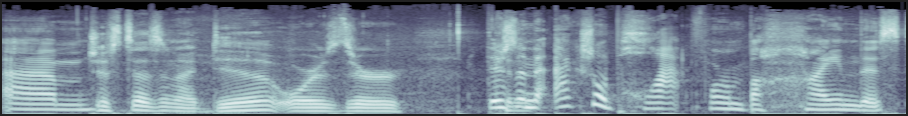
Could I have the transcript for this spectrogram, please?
Um, Just as an idea, or is there? There's can- an actual platform behind this,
